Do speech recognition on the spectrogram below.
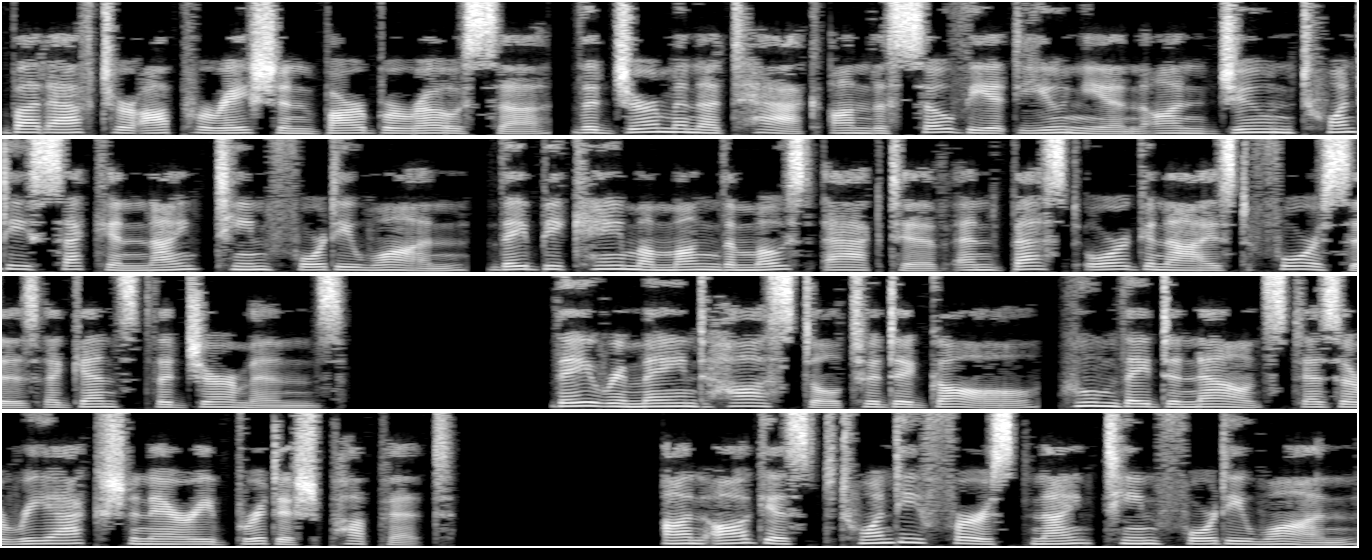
But after Operation Barbarossa, the German attack on the Soviet Union on June 22, 1941, they became among the most active and best organized forces against the Germans. They remained hostile to de Gaulle, whom they denounced as a reactionary British puppet. On August 21, 1941,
